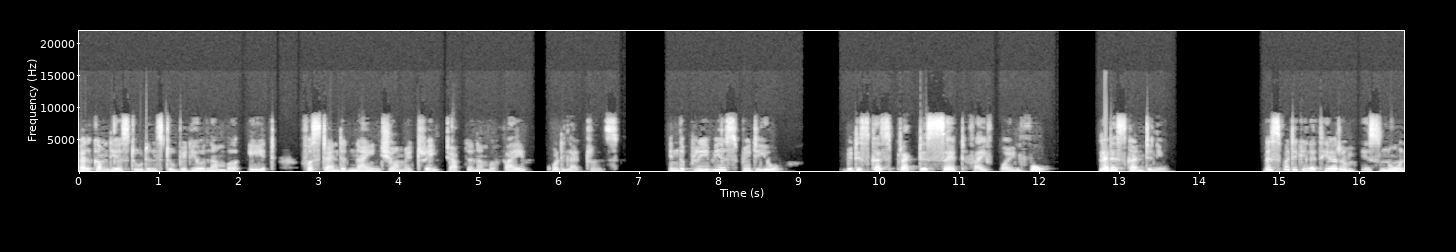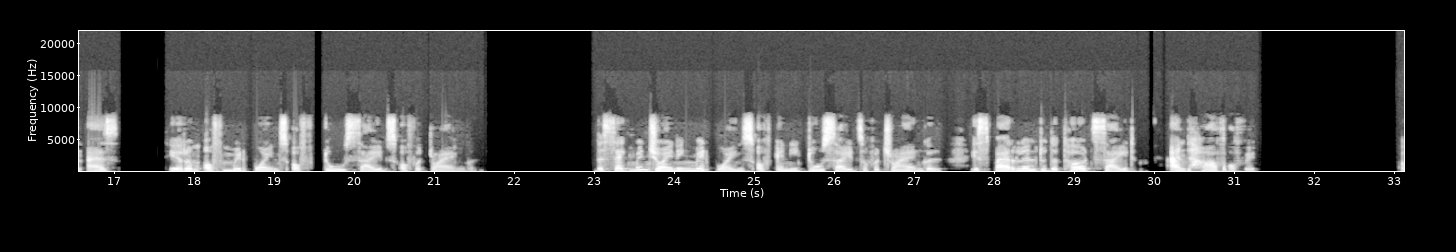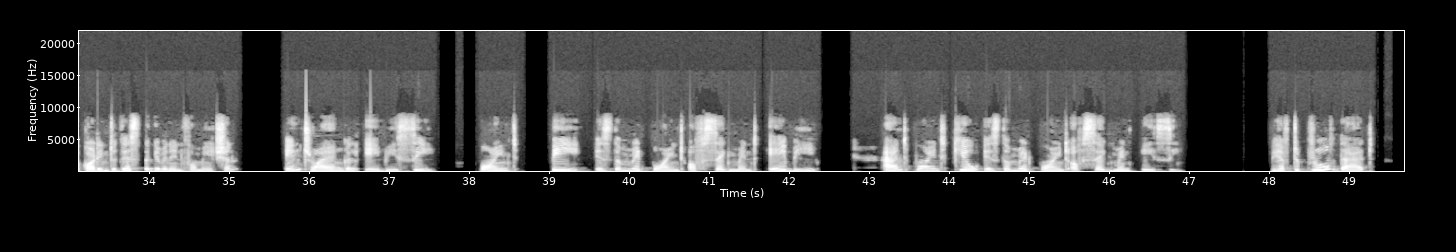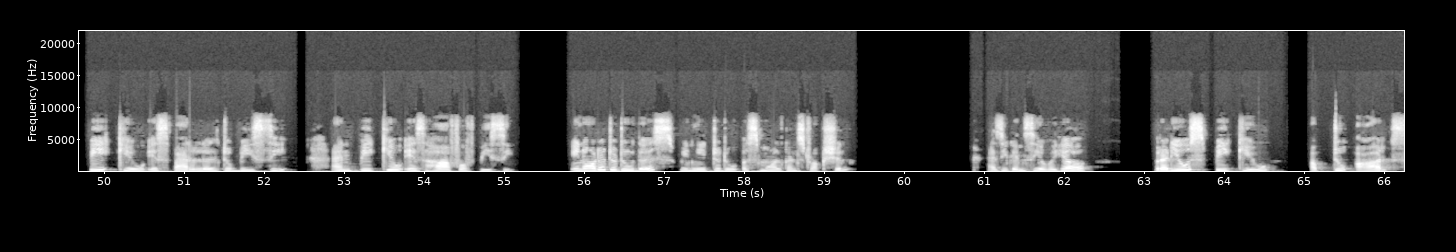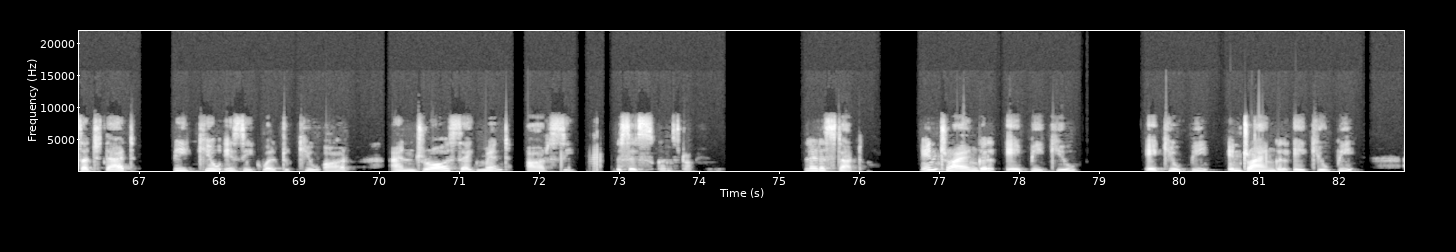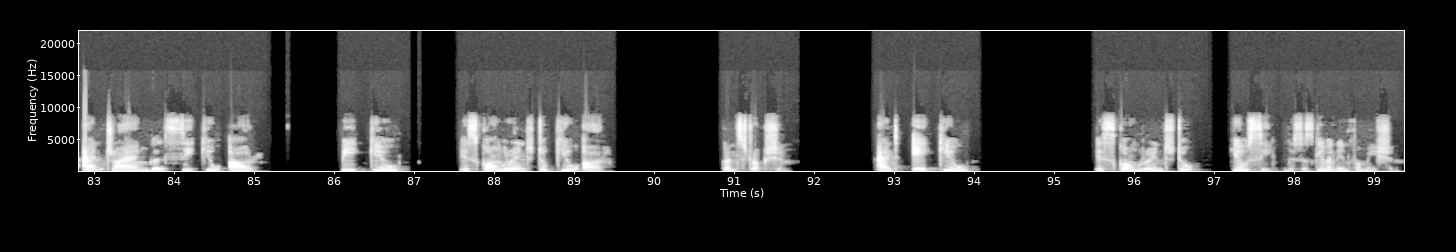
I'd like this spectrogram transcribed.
Welcome dear students to video number 8 for standard 9 geometry chapter number 5 quadrilaterals. In the previous video we discussed practice set 5.4. Let us continue. This particular theorem is known as theorem of midpoints of two sides of a triangle. The segment joining midpoints of any two sides of a triangle is parallel to the third side and half of it. According to this, the given information, in triangle ABC, point P is the midpoint of segment AB and point Q is the midpoint of segment AC. We have to prove that PQ is parallel to BC and PQ is half of BC. In order to do this, we need to do a small construction. As you can see over here, produce PQ up to R such that PQ is equal to QR and draw segment RC. This is construction. Let us start. In triangle APQ, AQP, in triangle AQP, and triangle CQR. PQ is congruent to QR construction and AQ is congruent to QC. This is given information.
